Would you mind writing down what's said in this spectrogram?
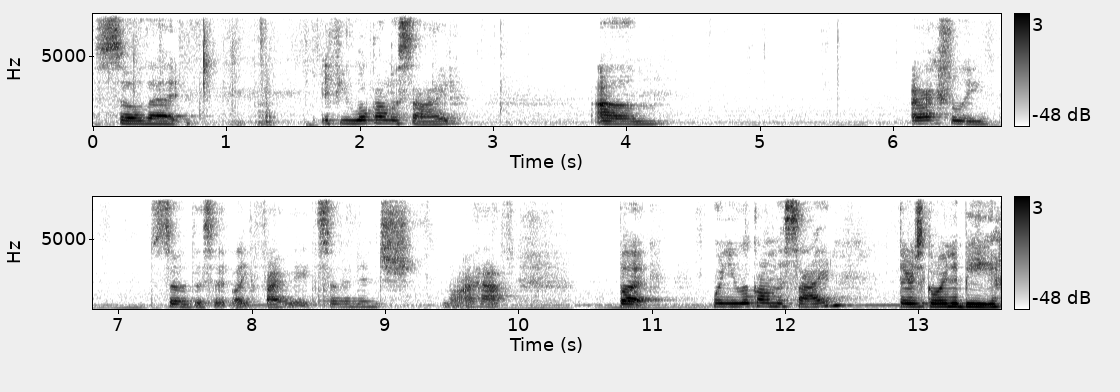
so that if you look on the side, um, I actually sewed this at like 5 eighths of an inch, not a half. But when you look on the side, there's going to be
